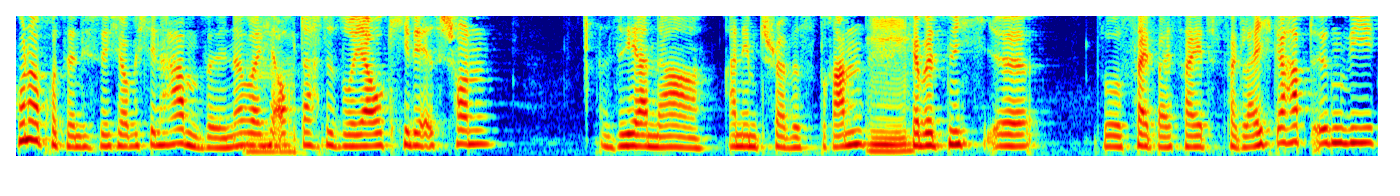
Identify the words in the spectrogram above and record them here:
hundertprozentig sicher, ob ich den haben will, ne? weil ich auch dachte so, ja, okay, der ist schon sehr nah an dem Travis dran. Ich habe jetzt nicht äh, so Side-by-Side-Vergleich gehabt irgendwie,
